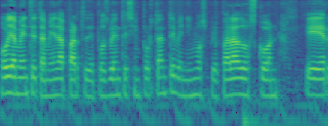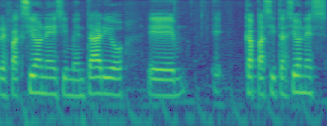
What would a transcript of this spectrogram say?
Obviamente también la parte de postventa es importante. Venimos preparados con eh, refacciones, inventario, eh, eh, capacitaciones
